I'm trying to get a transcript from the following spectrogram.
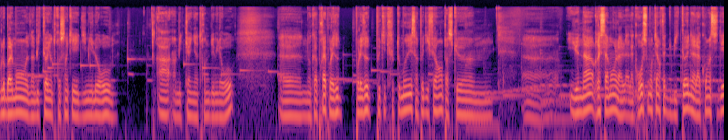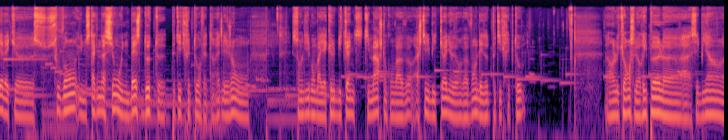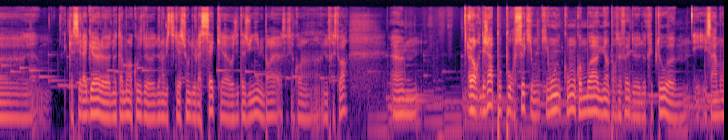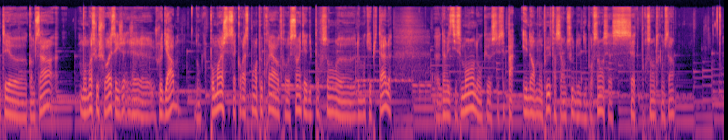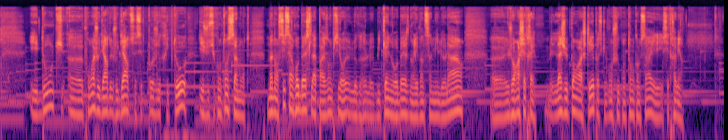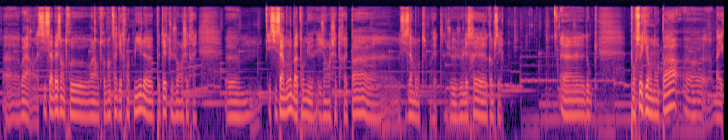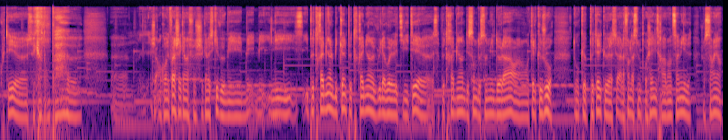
globalement d'un bitcoin entre 5 et 10 000 euros à un bitcoin à 32 000 euros. Euh, donc après pour les autres pour les autres petites crypto-monnaies c'est un peu différent parce que euh, il y en a récemment la, grosse montée en fait du bitcoin elle a coïncidé avec euh, souvent une stagnation ou une baisse d'autres petites cryptos en fait. En fait les gens se sont dit bon bah il n'y a que le bitcoin qui, marche donc on va acheter les bitcoins et on va vendre les autres petits cryptos. En l'occurrence, le Ripple euh, s'est bien euh, cassé la gueule, euh, notamment à cause de, l'investigation de la SEC aux États-Unis, mais bref, ça c'est encore une autre histoire. Alors déjà pour, ceux qui ont, qui, ont, comme moi eu un portefeuille de, crypto et, ça a monté comme ça, moi, ce que je ferais c'est que je le garde. Donc pour moi ça correspond à peu près à entre 5 à 10% de mon capital. Euh, d'investissement, donc euh, c'est pas énorme non plus, enfin c'est en dessous de 10%, c'est à 7%, un truc comme ça. Et donc, euh, pour moi, je garde, je garde cette poche de crypto et je suis content si ça monte. Maintenant, si ça rebaisse là, par exemple, si le, Bitcoin rebaisse dans les 25 000 dollars, j'en rachèterai. Là, je vais pas en racheter parce que bon, je suis content comme ça et c'est très bien. voilà, si ça baisse entre, voilà, entre 25 et 30 000, peut-être que je rachèterai. Euh, et si ça monte, bah tant mieux. Et je n'en rachèterai pas euh, si ça monte, en fait. Je, je laisserai euh, comme c'est. donc, pour ceux qui en ont pas, bah écoutez, ceux qui en ont pas, encore une fois, chacun, chacun fait ce qu'il veut, mais, mais, il, peut très bien, le Bitcoin peut très bien, vu la volatilité, ça peut très bien descendre de 5000 dollars en quelques jours. Donc peut-être qu'à la fin de la semaine prochaine, il sera à 25 000, j'en sais rien.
